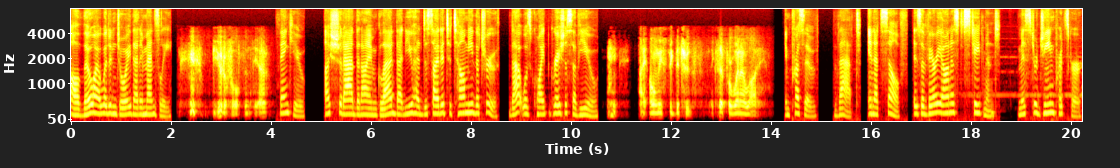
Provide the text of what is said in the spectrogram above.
although I would enjoy that immensely. Beautiful, Synthia. Thank you. I should add that I am glad that you had decided to tell me the truth. That was quite gracious of you. I only speak the truth, except for when I lie. Impressive. That, in itself, is a very honest statement. Mr. Gene Pritsker,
